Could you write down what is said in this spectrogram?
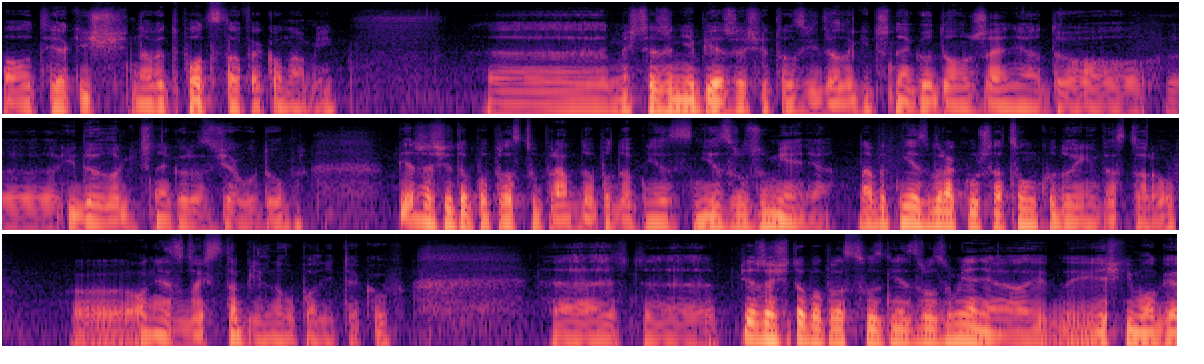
od jakichś nawet podstaw ekonomii. E, Myślę, że nie bierze się to z ideologicznego dążenia do ideologicznego rozdziału dóbr. Bierze się to po prostu prawdopodobnie z niezrozumienia, nawet nie z braku szacunku do inwestorów. E, On jest dość stabilny u polityków. E, e, Bierze się to po prostu z niezrozumienia. Jeśli mogę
